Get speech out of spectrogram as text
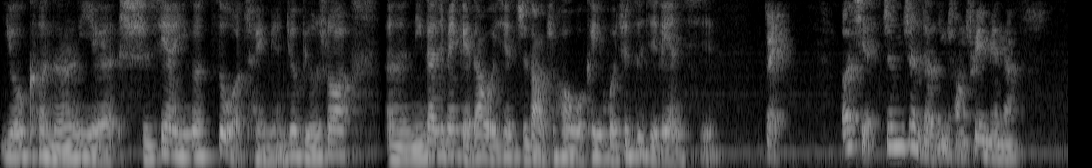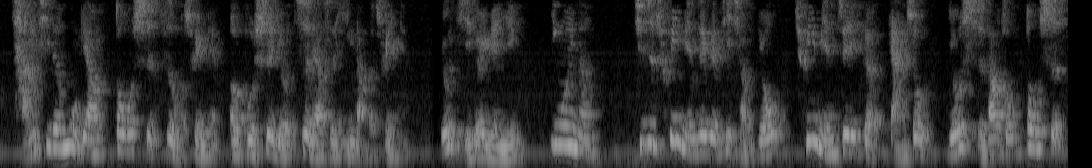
有可能也实现一个自我催眠？就比如说，嗯、您在这边给到我一些指导之后，我可以回去自己练习。对，而且真正的临床催眠呢，长期的目标都是自我催眠，而不是由治疗师引导的催眠。有几个原因，因为呢，其实催眠这个技巧，由催眠这个感受，由始到终都是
